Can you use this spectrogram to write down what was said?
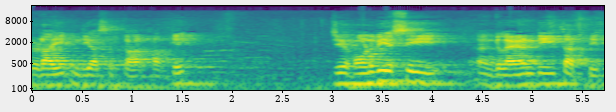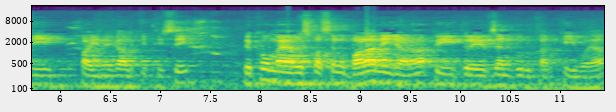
ਲੜਾਈ ਇੰਡੀਆ ਸਰਕਾਰ ਹਾਰ ਗਈ। ਜੇ ਹੁਣ ਵੀ ਅਸੀਂ ਇੰਗਲੈਂਡ ਦੀ ਧਰਤੀ ਦੀ ਭਾਈ ਨੇ ਗੱਲ ਕੀਤੀ ਸੀ, ਦੇਖੋ ਮੈਂ ਉਸ ਪਾਸੇ ਨੂੰ ਬਾਹਲਾ ਨਹੀਂ ਜਾਣਾ ਵੀ ਗ੍ਰੇਵਜ਼ ਐਂਡ ਗੁਰੂ ਕਰ ਕੀ ਹੋਇਆ।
